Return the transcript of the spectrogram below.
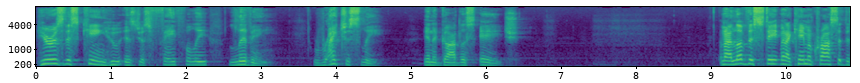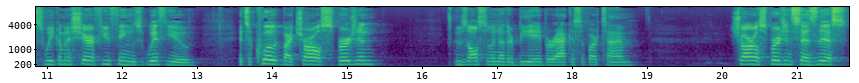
here is this king who is just faithfully living righteously in a godless age. And I love this statement. I came across it this week. I'm going to share a few things with you. It's a quote by Charles Spurgeon, who's also another B.A. Baracus of our time. Charles Spurgeon says this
